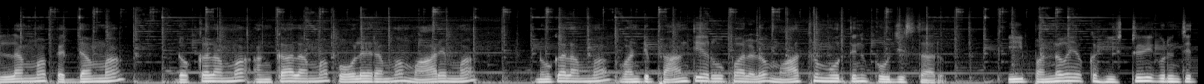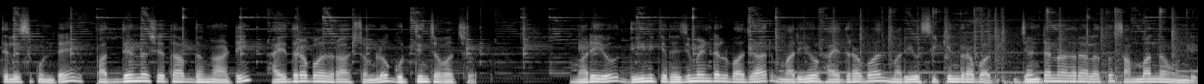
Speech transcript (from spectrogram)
ఎల్లమ్మ పెద్దమ్మ డొక్కలమ్మ అంకాలమ్మ పోలేరమ్మ మారెమ్మ నూకలమ్మ వంటి ప్రాంతీయ రూపాలలో మాతృమూర్తిని పూజిస్తారు. ఈ పండుగ యొక్క హిస్టరీ గురించి తెలుసుకుంటే పద్దెనిమిదవ శతాబ్దం నాటి హైదరాబాద్ రాష్ట్రంలో గుర్తించవచ్చు. మరియు దీనికి రెజిమెంటల్ బజార్ మరియు హైదరాబాద్ మరియు సికింద్రాబాద్ జంట నగరాలతో సంబంధం ఉంది.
